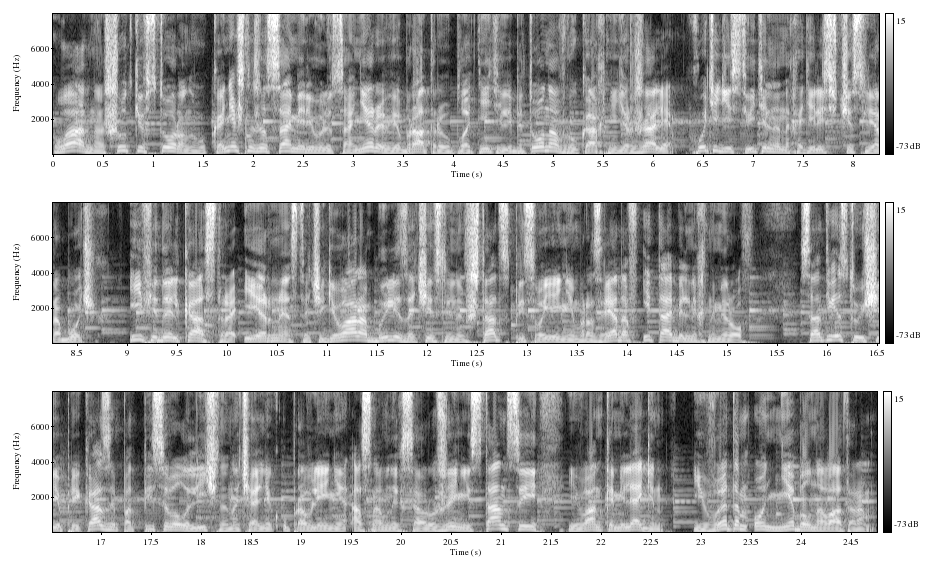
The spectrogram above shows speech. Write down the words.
Ладно, шутки в сторону. Конечно же, сами революционеры вибраторы уплотнители бетона в руках не держали, хоть и действительно находились в числе рабочих. И Фидель Кастро и Эрнесто Че Гевара были зачислены в штат с присвоением разрядов и табельных номеров. Соответствующие приказы подписывал лично начальник управления основных сооружений станции Иван Камилягин, и в этом он не был новатором.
